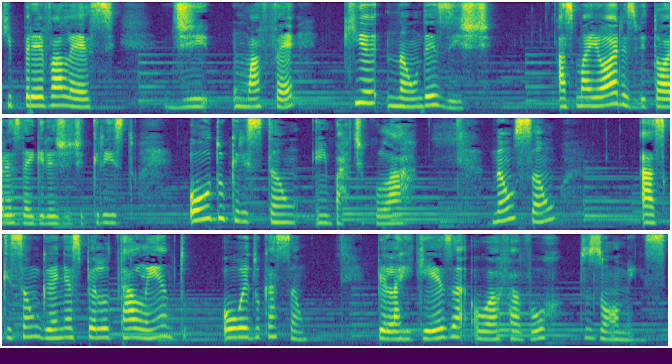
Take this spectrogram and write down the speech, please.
que prevalece de uma fé que não desiste. As maiores vitórias da Igreja de Cristo ou do cristão em particular não são as que são ganhas pelo talento ou educação, pela riqueza ou a favor dos homens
